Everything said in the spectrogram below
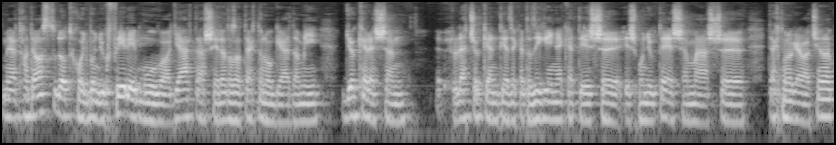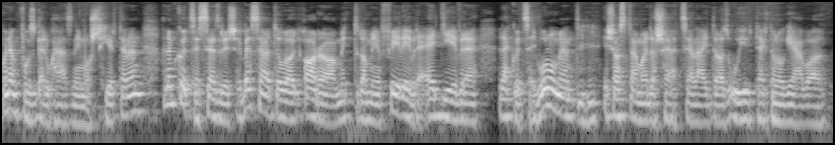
mert ha te azt tudod, hogy mondjuk fél év múlva a gyártásért az a technológiád, ami gyökeresen lecsökkenti ezeket az igényeket, és, és mondjuk teljesen más technológiával csinál, akkor nem fogsz beruházni most hirtelen, hanem kötsz egy szerződés egy beszállítóval, hogy arra, mit tudom én, fél évre, egy évre lekötsz egy volument, uh-huh. és aztán majd a saját celláiddal, az új technológiával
